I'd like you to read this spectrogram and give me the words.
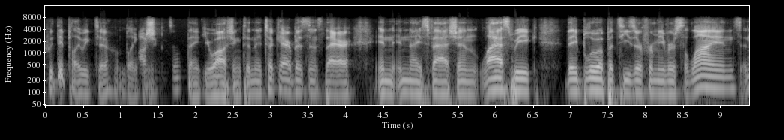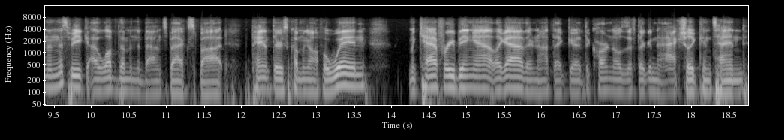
who'd they play week two? I'm blanking. Washington. Thank you, Washington. They took care of business there in, in nice fashion. Last week, they blew up a teaser for me versus the Lions. And then this week, I love them in the bounce back spot. The Panthers coming off a win. McCaffrey being out, like, ah, they're not that good. The Cardinals, if they're going to actually contend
